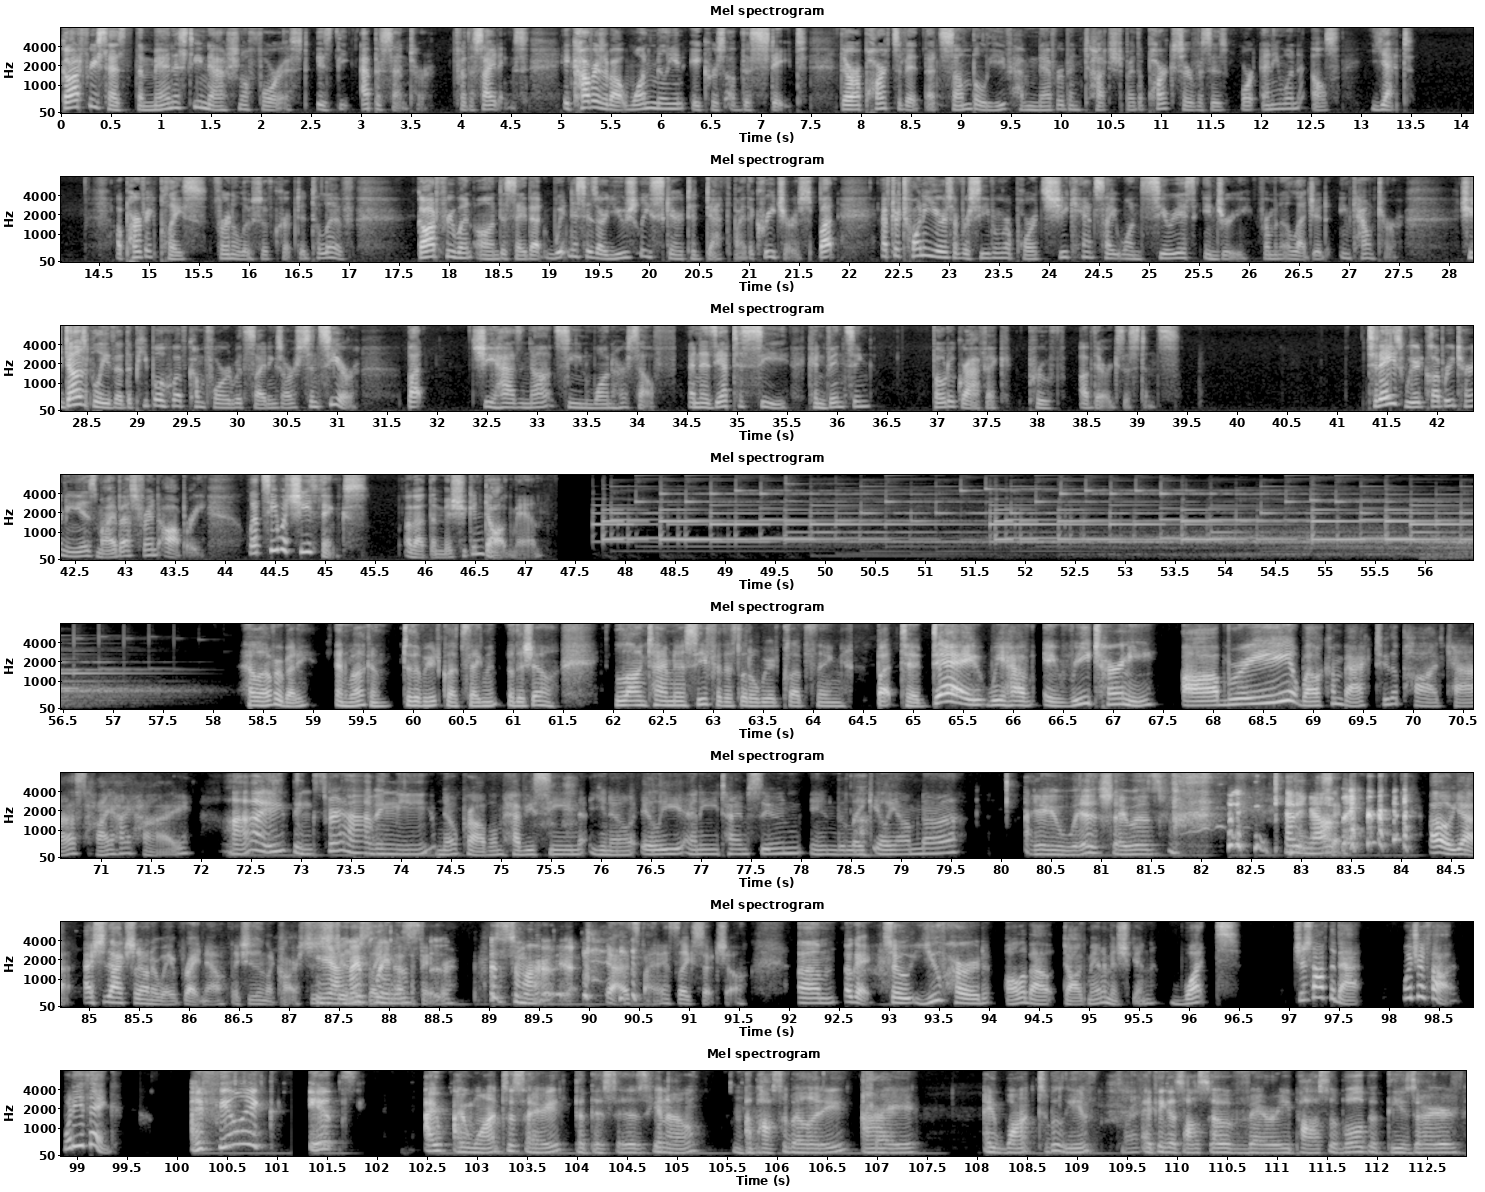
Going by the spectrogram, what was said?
Godfrey says that the Manistee National Forest is the epicenter for the sightings. It covers about 1 million acres of the state. There are parts of it that some believe have never been touched by the park services or anyone else yet. A perfect place for an elusive cryptid to live. Godfrey went on to say that witnesses are usually scared to death by the creatures, but after 20 years of receiving reports, she can't cite one serious injury from an alleged encounter. She does believe that the people who have come forward with sightings are sincere, but she has not seen one herself and has yet to see convincing photographic proof of their existence. Today's Weird Club returnee is my best friend Aubrey. Let's see what she thinks about the Michigan Dogman. Hello, everybody, and welcome to the Weird Club segment of the show. Long time no see for this little Weird Club thing. But today we have a returnee, Aubrey. Welcome back to the podcast. Hi, hi, hi. Hi, thanks for having me. No problem. Have you seen, you know, Illy anytime soon in the Lake Iliamna? I wish I was getting out Same. there. Oh yeah, she's actually on her way right now. Like she's in the car. She's just Yeah, my this, like, plane a is- favor. It's tomorrow. Yeah. Yeah, it's fine. It's like so chill. Um, okay, so you've heard all about Dogman in Michigan. What, just off the bat, what's your thought? What do you think? I feel like it's I I want to say that this is, you know, a Mhm, possibility. I I want to believe. right? I think it's also very possible that these are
